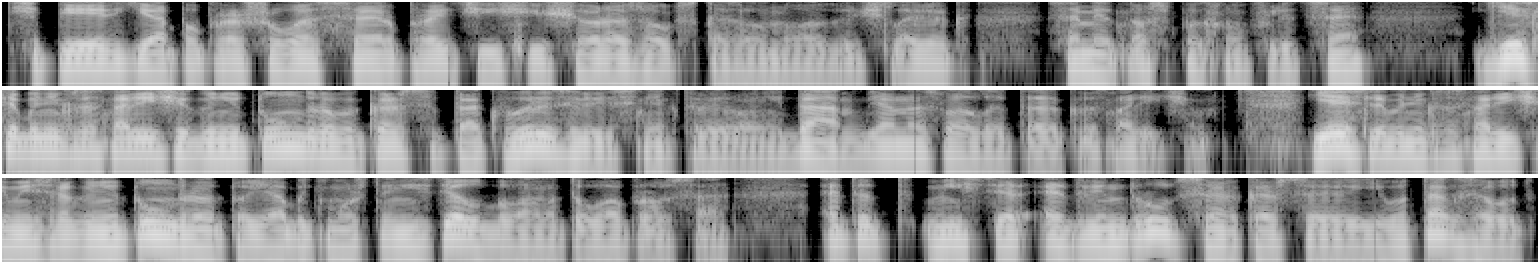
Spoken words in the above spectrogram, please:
«Теперь я попрошу вас, сэр, пройтись еще разок», — сказал молодой человек, заметно вспыхнув в лице, — если бы не красноречие Ганитундра, вы, кажется, так выразились с некоторой иронией. Да, я назвал это красноречием. Если бы не красноречие мистера Ганитундра, то я, быть может, и не сделал бы вам этого вопроса. Этот мистер Эдвин Друд, сэр, кажется, его так зовут?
